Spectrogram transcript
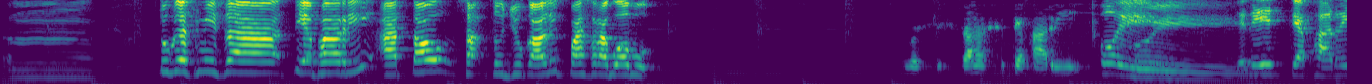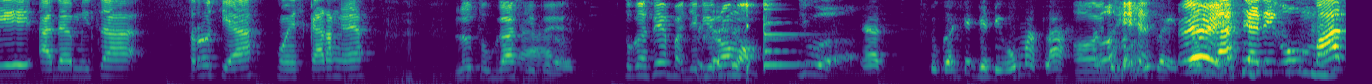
Hmm, tugas misa tiap hari atau tujuh kali pas Rabu Abu? Sisa setiap hari. Wih. Jadi setiap hari ada misa terus ya, mulai sekarang ya. lu tugas gitu ya? Harus. Tugasnya apa? Jadi romo? Jua. Ya, tugasnya jadi umat lah. Oh, Oh, iya. Juga itu. Tugas jadi umat.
